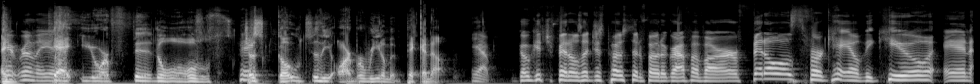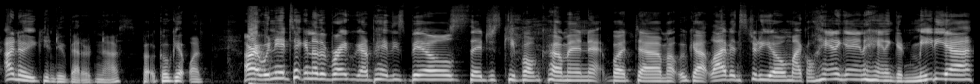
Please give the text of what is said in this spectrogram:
It really is. Get your fiddles. Pick- Just go to the Arboretum and pick it up. Yep. Go get your fiddles. I just posted a photograph of our fiddles for KLVQ, and I know you can do better than us, but go get one. All right, we need to take another break. We got to pay these bills. They just keep on coming. But um, we've got live in studio Michael Hannigan, Hannigan Media,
